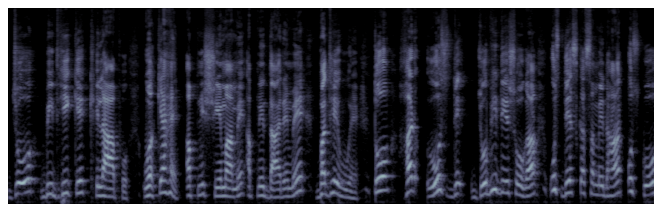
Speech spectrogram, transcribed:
जो विधि के खिलाफ हो। वह क्या है? अपनी सीमा में, अपने दायरे में बधे हुए हैं। तो हर उस जो भी देश होगा, उस देश का संविधान उसको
